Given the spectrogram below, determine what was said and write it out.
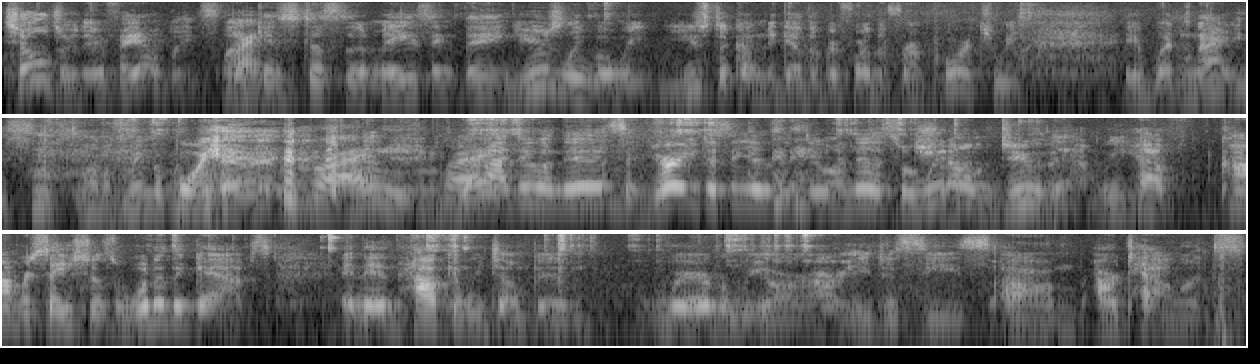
children and families. Like Right. it's just an amazing thing. Usually when we used to come together before the front porch, we it wasn't nice. It's a lot of finger pointing. Right, right. You're not doing this, and your agency isn't doing this. So we don't do that. We have conversations. What are the gaps, and then how can we jump in wherever we are, our agencies, um, our talents,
